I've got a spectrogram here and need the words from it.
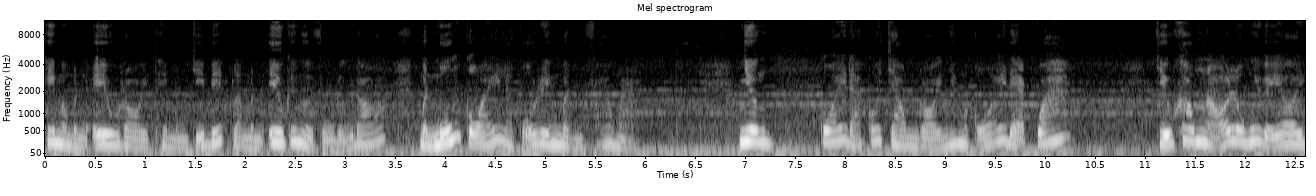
Khi mà mình yêu rồi thì mình chỉ biết là mình yêu cái người phụ nữ đó. Mình muốn cô ấy là của riêng mình, phải không ạ? Nhưng cô ấy đã có chồng rồi nhưng mà cô ấy đẹp quá. Chịu không nổi luôn quý vị ơi.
